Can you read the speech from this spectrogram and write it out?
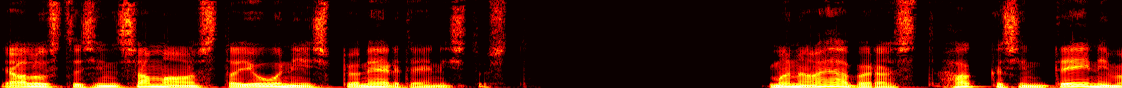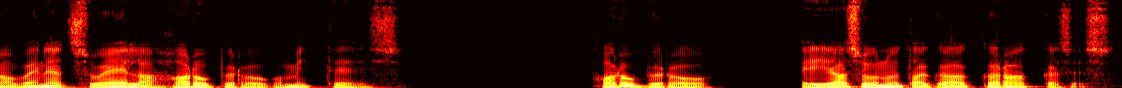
ja alustasin sama aasta juunis pioneerteenistust. mõne aja pärast hakkasin teenima Venezuela harubüroo komitees. harubüroo ei asunud aga Caracases.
